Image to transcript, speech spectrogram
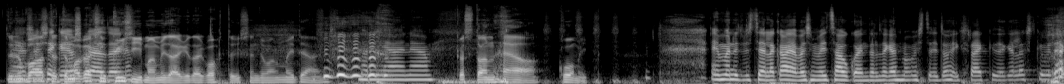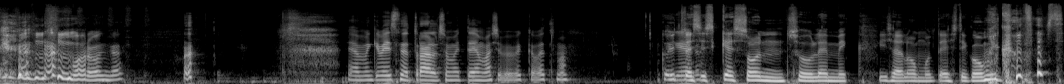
Te nüüd vaatate, ma peaksin küsima midagi ta kohta, issand jumal, ma ei tea. Maria on jah. kas ta on hea koomik? ei, ma nüüd vist jälle kaevasin veits augu endale, tegelikult ma vist ei tohiks rääkida kellestki midagi ma arvan ka ja mingi veits neutraalsemaid teemasid peab ikka võtma ütle siis, kes on su lemmik iseloomult Eesti koomikutest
